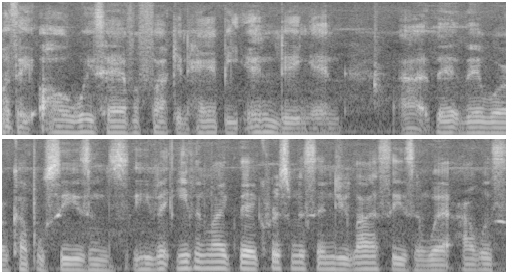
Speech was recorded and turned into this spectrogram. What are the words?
but they always have a fucking happy ending. And uh, there there were a couple seasons even even like their Christmas in July season where I was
